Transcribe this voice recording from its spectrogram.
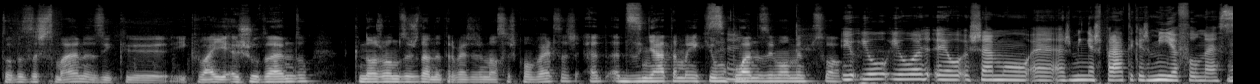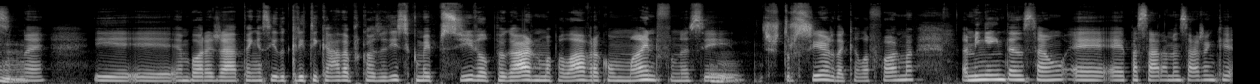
todas as semanas e que, e que vai ajudando, que nós vamos ajudando através das nossas conversas a, a desenhar também aqui um Sim. plano de desenvolvimento pessoal. Eu, eu, eu, eu chamo eh, as minhas práticas Miafulness, né? E, e, embora já tenha sido criticada por causa disso, como é possível pegar numa palavra como mindfulness e distorcer daquela forma, a minha intenção é, é passar a mensagem que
